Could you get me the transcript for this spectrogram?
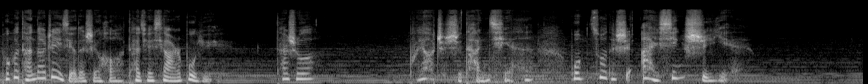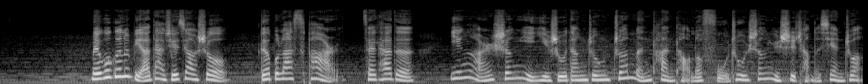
不过谈到这些的时候，他却笑而不语。他说。不要只是谈钱，我们做的是爱心事业。美国哥伦比亚大学教授德布拉斯帕尔在他的《婴儿生意》一书当中，专门探讨了辅助生育市场的现状。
